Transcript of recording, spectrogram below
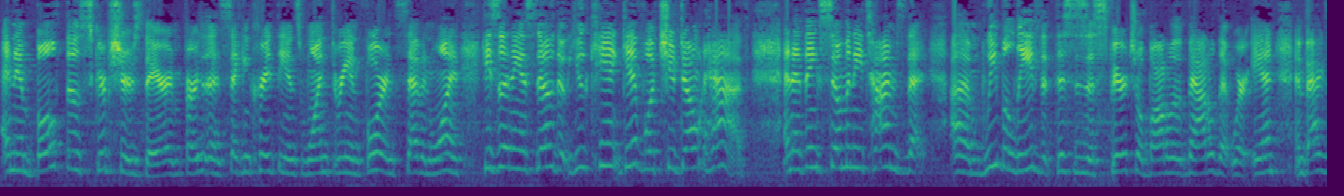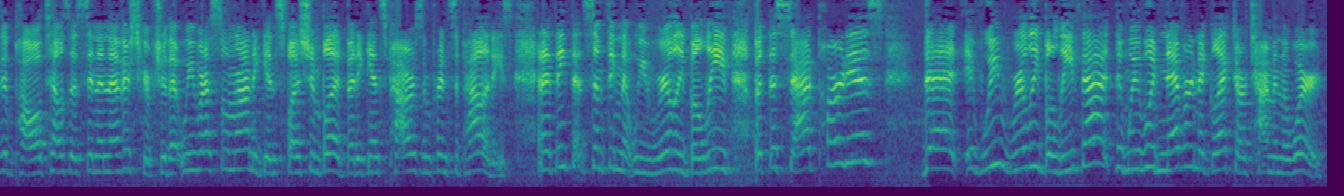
And in both those scriptures there, in uh, Second Corinthians 1, 3, and 4, and 7, 1, he's letting us know that you can't give what you don't have. And I think so many times that um, we believe that this is a spiritual battle, battle that we're in. In fact, that Paul tells us in another scripture that we wrestle not against flesh and blood, but against powers and principalities. And I think that's something that we really believe but the sad part is that if we really believe that, then we would never neglect our time in the Word.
